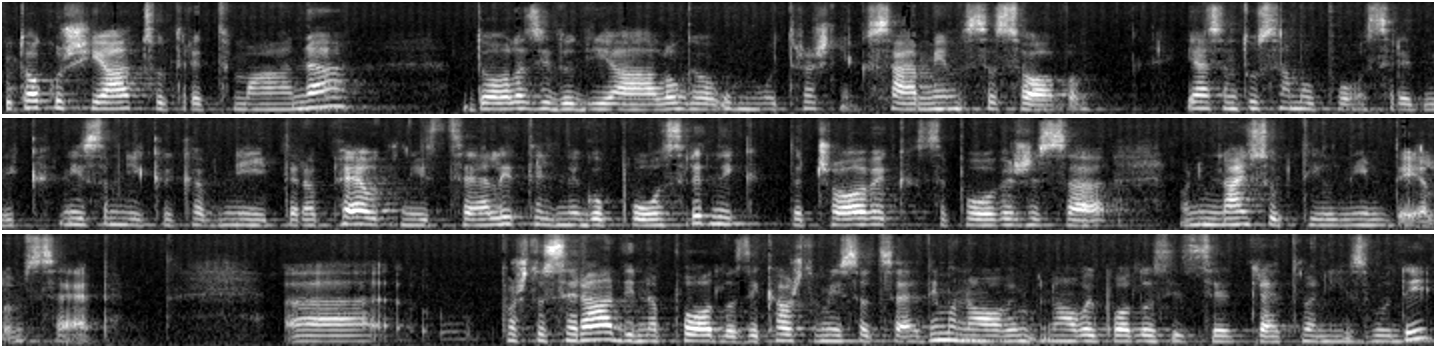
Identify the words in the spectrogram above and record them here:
U toku šijacu tretmana dolazi do dijaloga unutrašnjeg samim sa sobom. Ja sam tu samo posrednik, nisam nikakav ni terapeut, ni iscelitelj, nego posrednik da čovek se poveže sa onim najsubtilnijim delom sebe. Uh, pošto se radi na podlozi, kao što mi sad sedimo, na, ovim, na ovoj podlozi se tretman izvodi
